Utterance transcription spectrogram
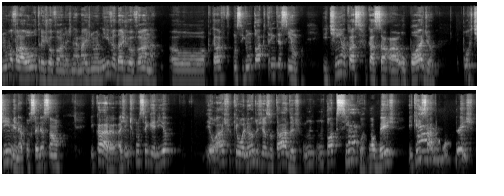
não vou falar outras Giovanas, né, mas no nível da Giovana, o, porque ela conseguiu um top 35 e tinha a classificação, a, o pódio por time, né, por seleção. E cara, a gente conseguiria, eu acho que olhando os resultados, um, um top 5, talvez, e quem sabe um top 3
